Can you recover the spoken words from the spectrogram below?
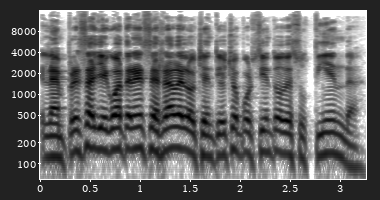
La empresa llegó a tener cerrada el 88% de sus tiendas.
